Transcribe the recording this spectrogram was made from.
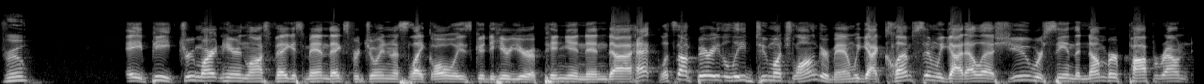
Drew, Hey, Pete, Drew Martin here in Las Vegas, man. Thanks for joining us like always. Good to hear your opinion. And uh, heck, let's not bury the lead too much longer, man. We got Clemson, we got LSU. We're seeing the number pop around.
